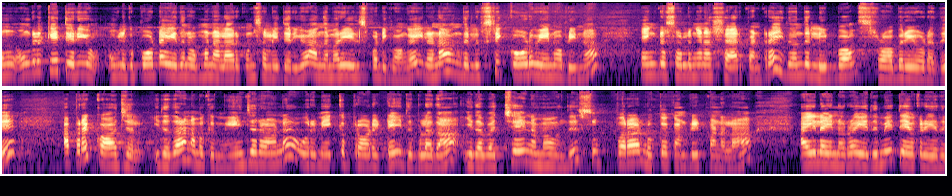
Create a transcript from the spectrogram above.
உங் உங்களுக்கே தெரியும். உங்களுக்கு போட்டால் எது ரொம்ப நல்லாயிருக்குன்னு சொல்லி தெரியும். அந்த மாதிரி யூஸ் பண்ணிக்கோங்க. இல்லைனா இந்த லிப்ஸ்டிக் கோடு வேணும் அப்படின்னா என்கிட்ட சொல்லுங்கள் நான் ஷேர் பண்ணுறேன் இது வந்து லிப் பாம் ஸ்ட்ராபெரியோடது அப்புறம் காஜல். இதுதான் நமக்கு மேஜரான ஒரு மேக்கப் ப்ராடக்ட்டே இதுபோல் தான். இதை வச்சே நம்ம வந்து சூப்பராக லுக்கை கம்ப்ளீட் பண்ணலாம். ஐலைனரோ எதுவுமே தேவை கிடையாது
